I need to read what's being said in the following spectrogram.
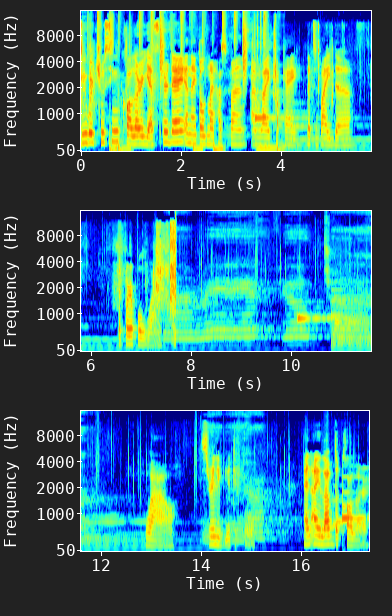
We were choosing color yesterday and I told my husband, I'm like, okay, let's buy the the purple one. Wow, it's really beautiful and I love the color.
